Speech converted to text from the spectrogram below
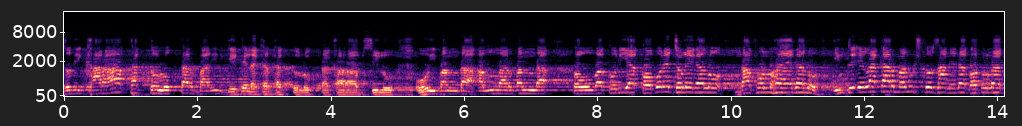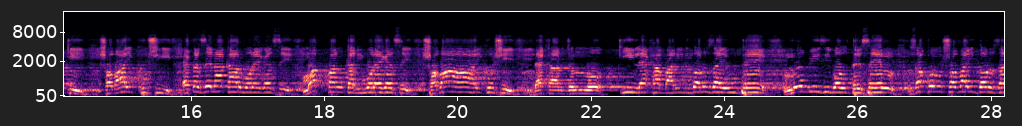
যদি খারাপ থাকতো, লোকটার বাড়ির গেটে লেখা থাকতো, লোকটা খারাপ ছিল। ওই বান্দা, আল্লাহর বান্দা, তওবা করিয়া কবরে চলে গেল, দাফন হয়ে গেল। কিন্তু এলাকার মানুষ তো জানে না ঘটনা কি। সবাই খুশি। একটা জেনাকার মরে গেছে, মদ পানকারী মরে গেছে। সবাই খুশি। দেখার জন্য কি লেখা বাড়ির দরজায় উঠে নবীজি বলতেছেন, যখন সবাই দরজা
